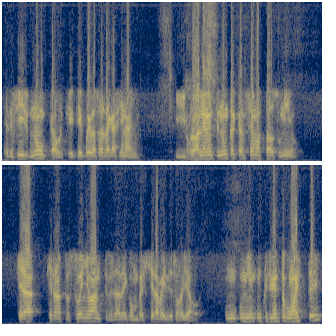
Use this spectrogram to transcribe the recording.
Es decir, nunca, porque ¿qué puede pasar de acá a 100 años? Y probablemente nunca alcancemos a Estados Unidos, que era, que era nuestro sueño antes, ¿verdad?, de converger a países desarrollados. Un, un, crecimiento como este,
